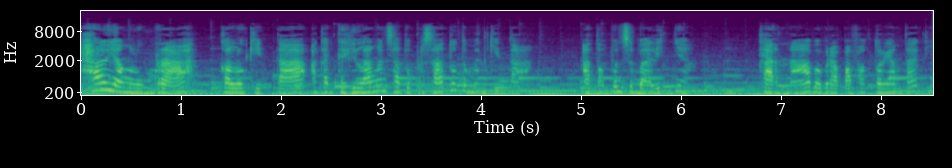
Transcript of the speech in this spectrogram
hal yang lumrah kalau kita akan kehilangan satu persatu teman kita, ataupun sebaliknya, karena beberapa faktor yang tadi.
